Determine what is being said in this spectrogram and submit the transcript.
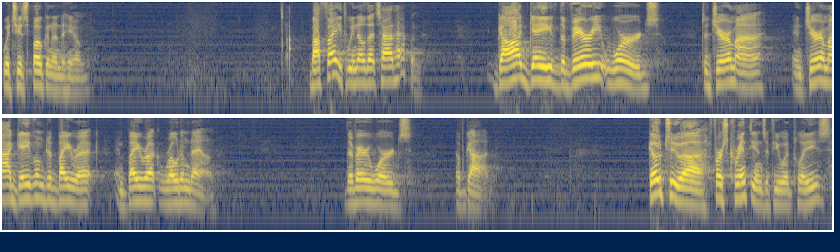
which he had spoken unto him. By faith, we know that's how it happened. God gave the very words to Jeremiah, and Jeremiah gave them to Baruch, and Baruch wrote them down. The very words of God. Go to uh, 1 Corinthians, if you would please.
